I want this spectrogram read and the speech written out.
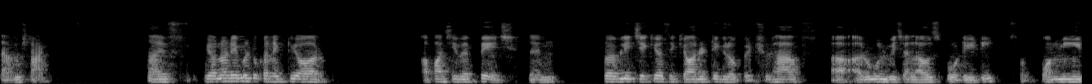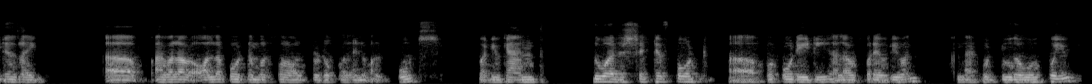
LAMP stack. Now, if you're not able to connect your Apache web page, then probably check your security group. It should have uh, a rule which allows port 80. So for me, it is like uh, I've allowed all the port number for all protocol and all ports, but you can do a restrictive port uh, for port 80 allowed for everyone, and that would do the work for you.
